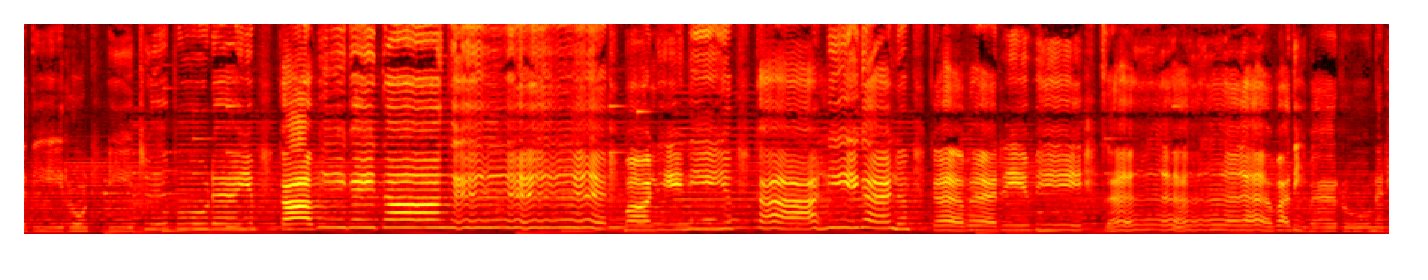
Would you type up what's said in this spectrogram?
மதிகதீரோன் ஈற்று புடையும் காவிகை தாங்கு. மாலினியும் காளிகளும் கவரி சதிவருணன் வதிவருணன்.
